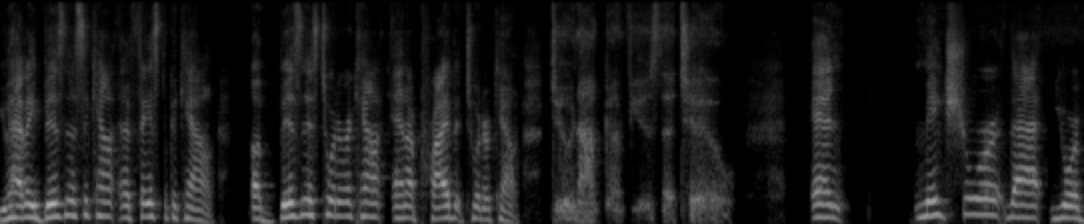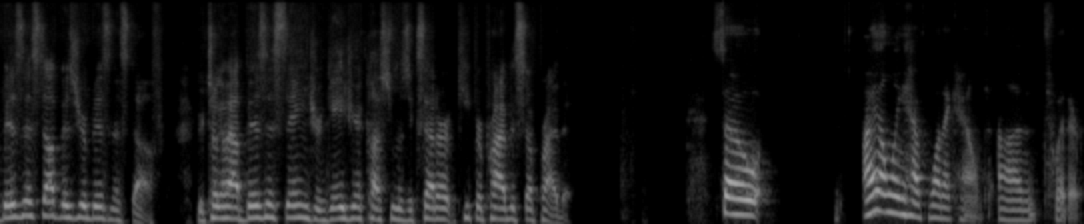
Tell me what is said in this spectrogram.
You have a business account and a Facebook account, a business Twitter account and a private Twitter account. Do not confuse the two. And make sure that your business stuff is your business stuff. You're talking about business things, you're engaging your customers, et cetera. Keep your private stuff private. So I only have one account on Twitter.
